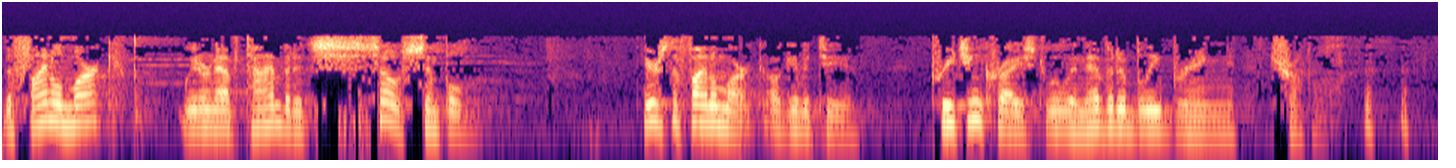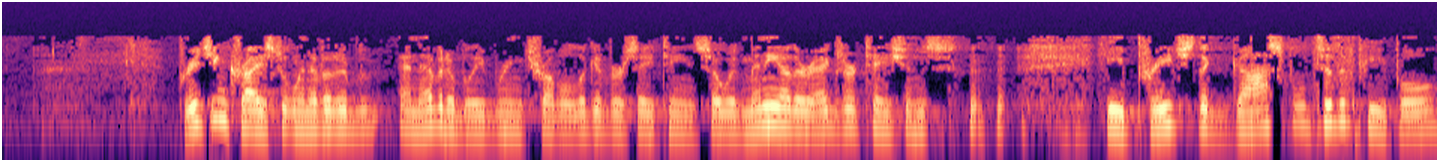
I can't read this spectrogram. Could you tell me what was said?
The final mark we don't have time, but it's so simple. Here's the final mark. I'll give it to you. Preaching Christ will inevitably bring trouble. Preaching Christ will inevitably, bring trouble. Look at verse 18. So, with many other exhortations, he preached the gospel to the people.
